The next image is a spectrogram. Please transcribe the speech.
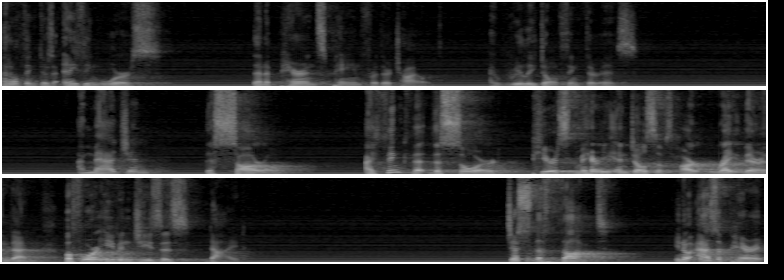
I don't think there's anything worse than a parent's pain for their child. I really don't think there is. Imagine the sorrow. I think that the sword pierced Mary and Joseph's heart right there and then, before even Jesus died. Just the thought, you know, as a parent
